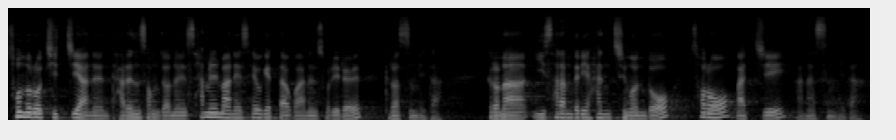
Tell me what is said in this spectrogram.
손으로 짓지 않은 다른 성전을 3일 만에 세우겠다고 하는 소리를 들었습니다. 그러나 이 사람들이 한 증언도 서로 맞지 않았습니다.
